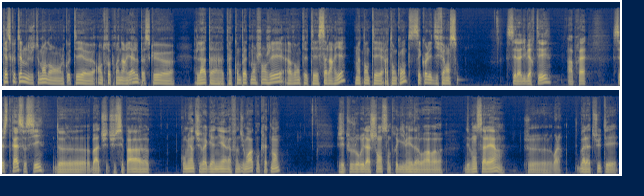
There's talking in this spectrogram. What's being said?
Qu'est-ce que tu aimes justement dans le côté euh, entrepreneurial? Parce que euh, là, tu as, complètement changé. Avant, tu étais salarié. Maintenant, tu es à ton compte. C'est quoi les différences? C'est la liberté. Après, c'est le stress aussi de, bah, tu, tu sais pas euh, combien tu vas gagner à la fin du mois concrètement. J'ai toujours eu la chance entre guillemets d'avoir des bons salaires. Je, voilà. Bah là-dessus, t'es,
